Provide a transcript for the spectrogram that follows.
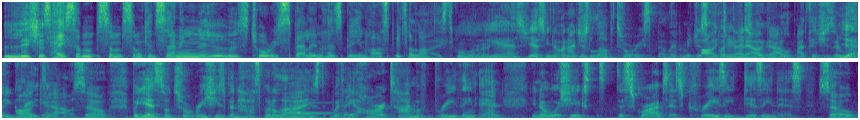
day to have it. delicious. Hey, some some some concerning news. Tori Spelling has been hospitalised, Corey. Yes, yes, you know, and I just love Tori Spelling. Let me just I put do that out there. I, I think she's a Yeah, really I great do. gal. So, but yeah, so Tori, she's been hospitalized with a hard time of breathing, and you know what she ex- describes as crazy dizziness. So,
